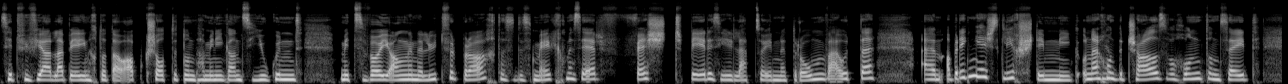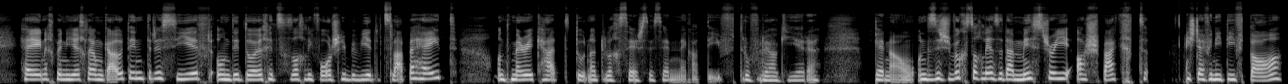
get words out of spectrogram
seit fünf Jahren lebe ich eigentlich total abgeschottet und habe meine ganze Jugend mit zwei anderen Leuten verbracht. Also das merkt man sehr fest bei Sie lebt so in einer Traumwelt. Ähm, aber irgendwie ist es gleich stimmig. Und dann kommt der Charles, der kommt und sagt, hey, ich bin hier ein bisschen am Geld interessiert und ich euch jetzt so ein bisschen vorschreiben, wie ihr das Leben habt. Und Mary Cat tut natürlich sehr, sehr, sehr negativ darauf reagieren. Genau. Und es ist wirklich so ein bisschen also der Mystery-Aspekt, ist definitiv da,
